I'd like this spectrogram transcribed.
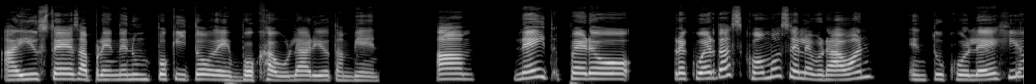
Ahí ustedes aprenden un poquito de vocabulario también. Um, Nate, pero ¿recuerdas cómo celebraban en tu colegio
